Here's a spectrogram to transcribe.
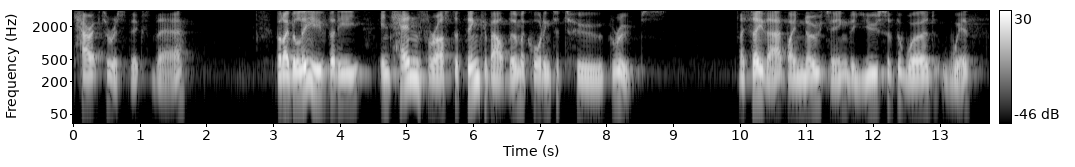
characteristics there but I believe that he intends for us to think about them according to two groups. I say that by noting the use of the word with.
